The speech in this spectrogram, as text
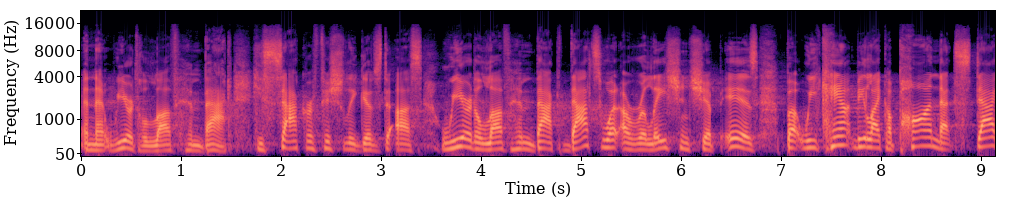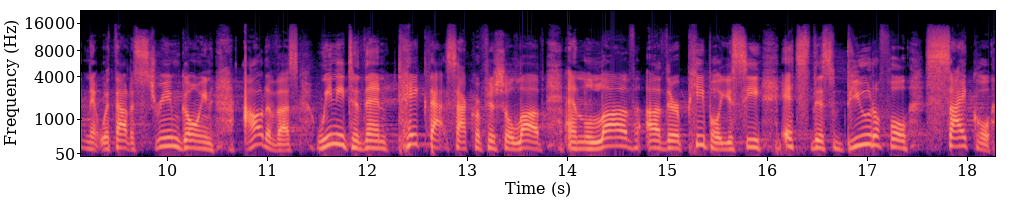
and that we are to love him back. He sacrificially gives to us, we are to love him back. That's what a relationship is, but we can't be like a pond that's stagnant without a stream going out of us. We need to then take that sacrificial love and love other people. You see, it's this beautiful cycle.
